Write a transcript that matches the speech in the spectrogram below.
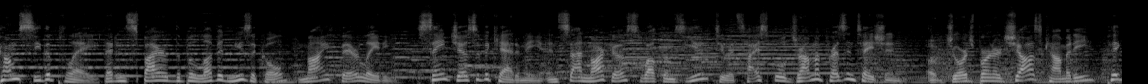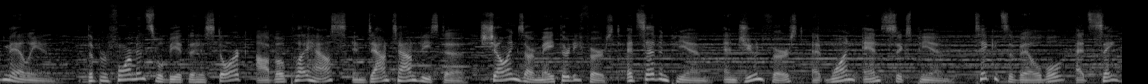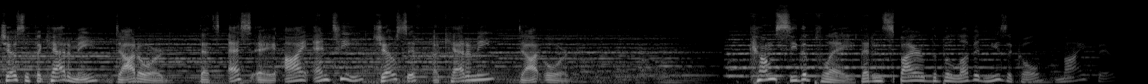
Come see the play that inspired the beloved musical My Fair Lady. St. Joseph Academy in San Marcos welcomes you to its high school drama presentation of George Bernard Shaw's comedy Pygmalion. The performance will be at the historic Avo Playhouse in downtown Vista. Showings are May 31st at 7 p.m. and June 1st at 1 and 6 p.m. Tickets available at saintjosephacademy.org. That's S A I N T josephacademy.org. Come see the play that inspired the beloved musical My Fair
